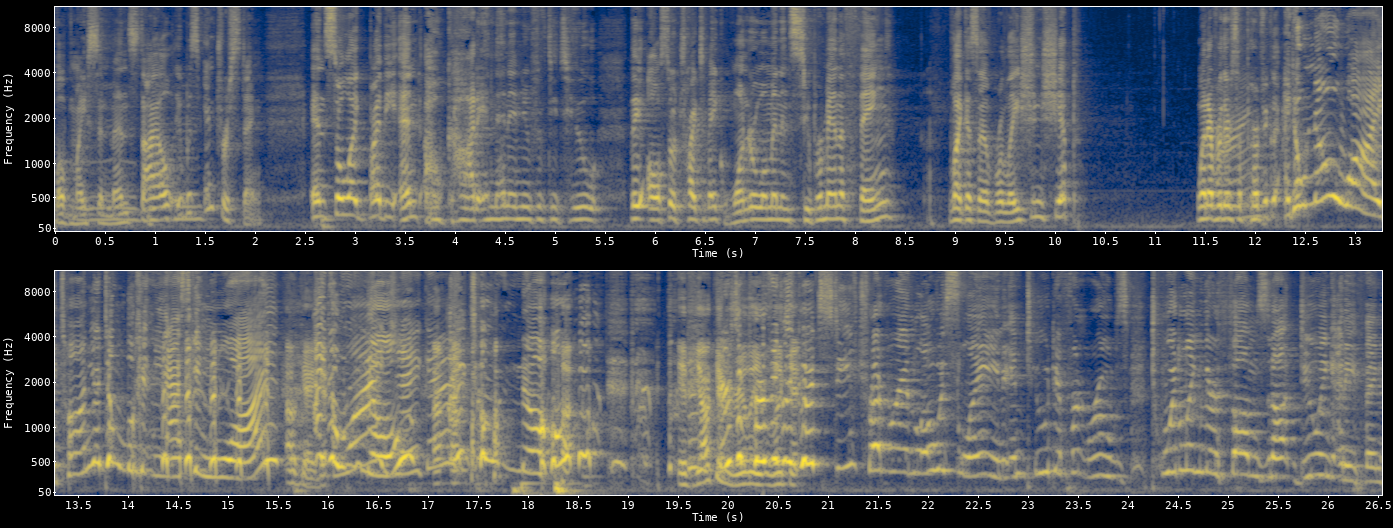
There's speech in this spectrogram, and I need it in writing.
of mice and men mm-hmm. style. It was mm-hmm. interesting. And so like by the end, oh god, and then in New 52, they also tried to make Wonder Woman and Superman a thing, like as a relationship whenever there's a Why? perfectly I don't know why, Tanya. Don't look at me asking why. Okay. I don't Why, know. Jacob? I don't know. Uh, uh, if y'all can There's really a perfectly look at good Steve Trevor and Lois Lane in two different rooms, twiddling their thumbs, not doing anything.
